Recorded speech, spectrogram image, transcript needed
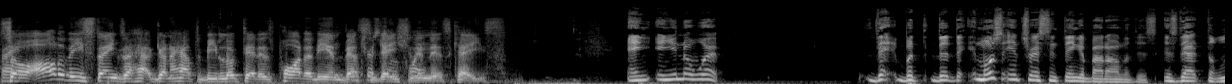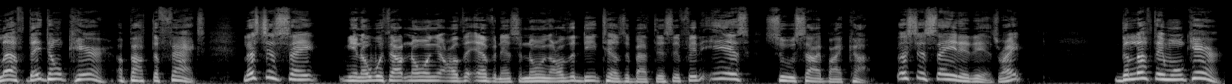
Right. So all of these things are ha- going to have to be looked at as part of the investigation in this case. And, and you know what? the, but the, the most interesting thing about all of this is that the left, they don't care about the facts. Let's just say, you know, without knowing all the evidence and knowing all the details about this, if it is suicide by cop, let's just say it, it is, right? The left, they won't care.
